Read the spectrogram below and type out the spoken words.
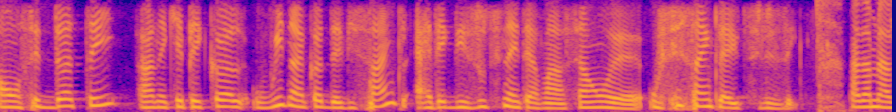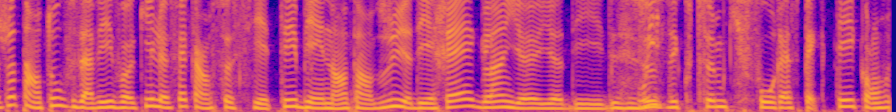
on s'est doté en équipe école, oui, d'un code de vie simple, avec des outils d'intervention euh, aussi simples à utiliser. Madame Lajoie, tantôt, vous avez évoqué le fait qu'en société, bien entendu, il y a des règles, hein, il, y a, des, des us, des coutumes qu'il faut respecter quand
